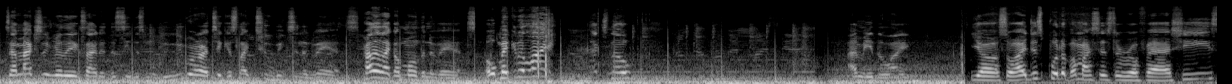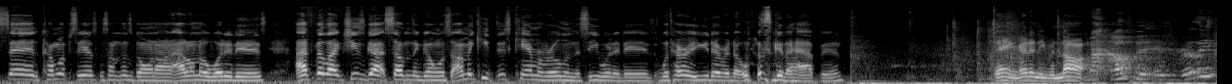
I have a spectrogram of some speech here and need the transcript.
Cause I'm actually really excited to see this movie. We bought our tickets like two weeks in advance, probably like a month in advance. Oh, making a light. Next no. I made the light. Yo, so I just put up on my sister real fast. She said, come upstairs because something's going on. I don't know what it is. I feel like she's got something going. So I'm going to keep this camera rolling to see what it is. With her, you never know what's going to happen. Dang, I didn't even knock. My outfit is really what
